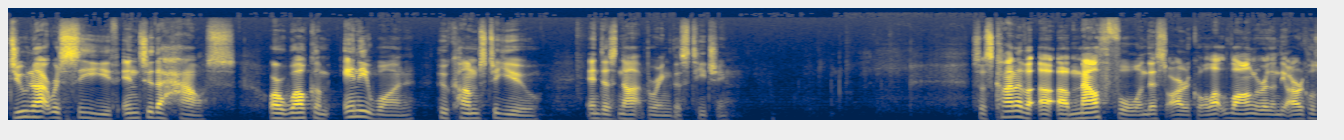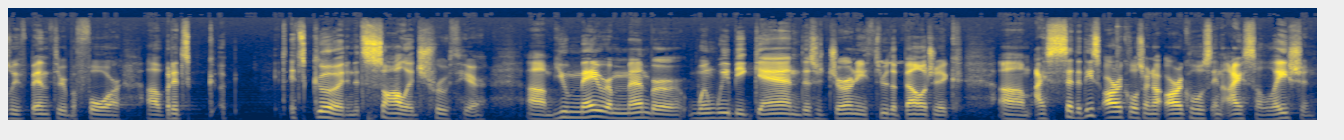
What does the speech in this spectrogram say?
do not receive into the house or welcome anyone who comes to you and does not bring this teaching. So it's kind of a, a, mouthful in this article, a lot longer than the articles we've been through before, uh, but it's, it's good and it's solid truth here. Um, you may remember when we began this journey through the Belgic, um, I said that these articles are not articles in isolation.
